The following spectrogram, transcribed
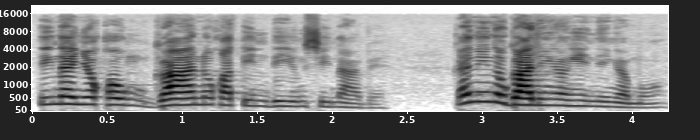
Tingnan nyo kung gaano katindi yung sinabi. Kanino galing ang hininga mo?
